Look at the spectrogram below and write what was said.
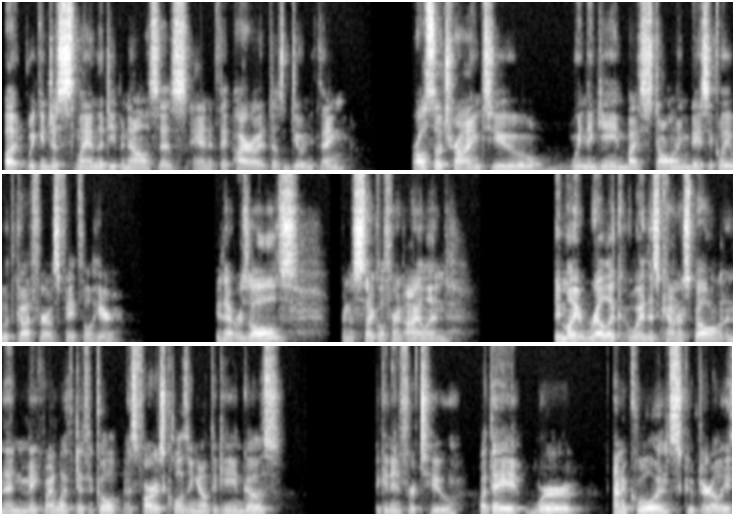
But we can just slam the Deep Analysis, and if they Pyro, it doesn't do anything. We're also trying to win the game by stalling, basically, with God Pharaoh's Faithful here. Okay, that resolves. We're going to cycle for an island. They might Relic away this counterspell and then make my life difficult as far as closing out the game goes. They get in for two. But they were kind of cool and scooped early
